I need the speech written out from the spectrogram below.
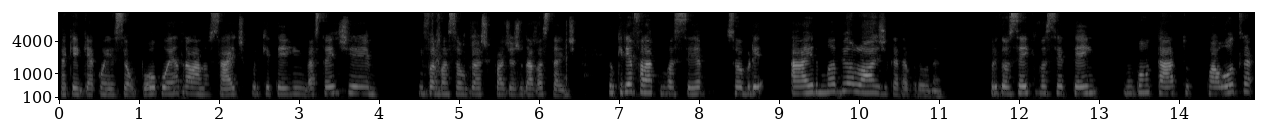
para quem quer conhecer um pouco, entra lá no site, porque tem bastante informação que eu acho que pode ajudar bastante. Eu queria falar com você sobre a irmã biológica da Bruna, porque eu sei que você tem um contato com a outra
